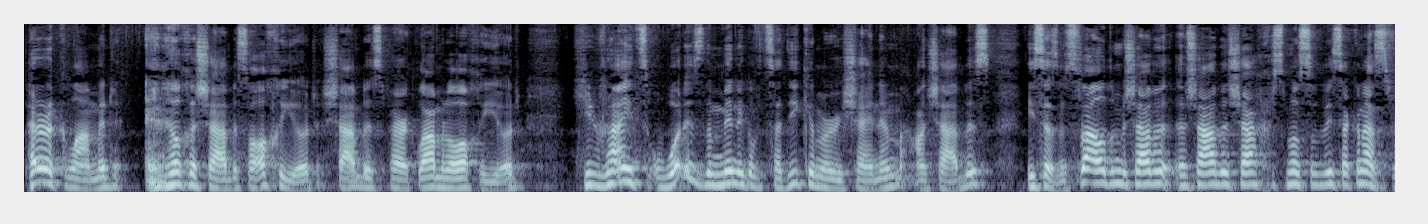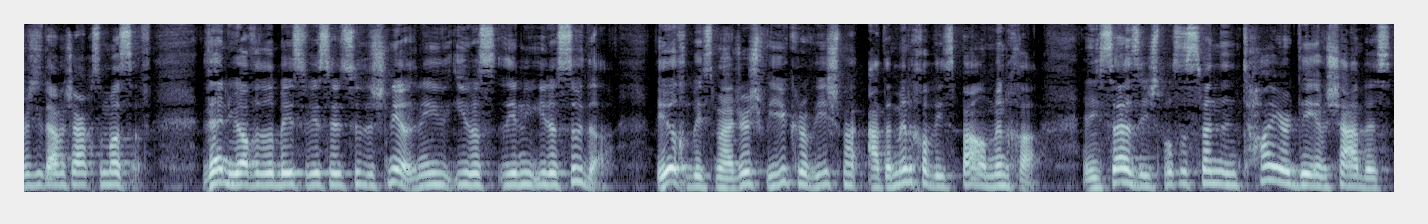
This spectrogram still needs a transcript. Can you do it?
Perak Lamed, Hilcha Shabbos, Al Shabbos, Perak Lamed, Al he writes, what is the minig of tzaddikim or on Shabbos? He says, "Misvaldim Shabbos shachris musaf b'sakanas." First you daven shachris musaf, then you offer the base v'yisay suda shniyah, then you eat a suda. V'yilch b'is madrash mincha mincha, and he says you're supposed to spend the entire day of Shabbos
